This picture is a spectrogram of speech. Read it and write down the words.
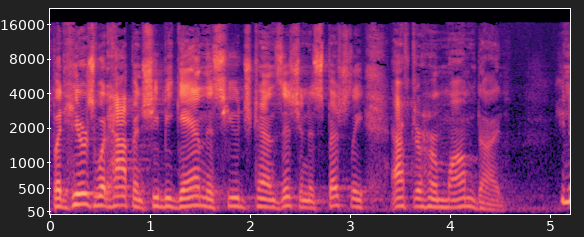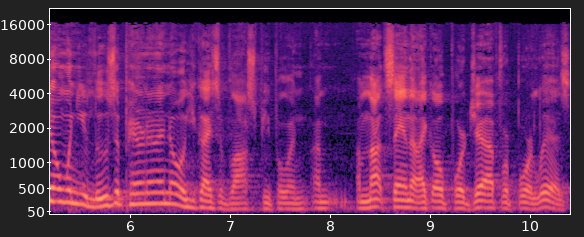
But here's what happened she began this huge transition, especially after her mom died. You know, when you lose a parent, and I know you guys have lost people, and I'm, I'm not saying that like, oh, poor Jeff or poor Liz.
